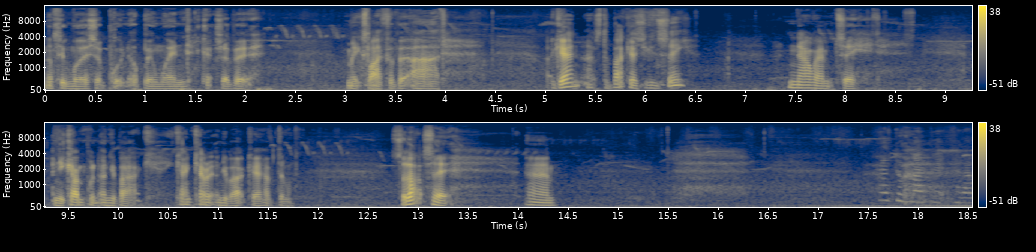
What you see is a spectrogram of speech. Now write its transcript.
Nothing worse than putting up in wind, gets a bit, makes life a bit hard. Again, that's the back as you can see, now empty. And you can put it on your back, you can carry it on your back, I have done. So that's it. Um, I've done my bit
